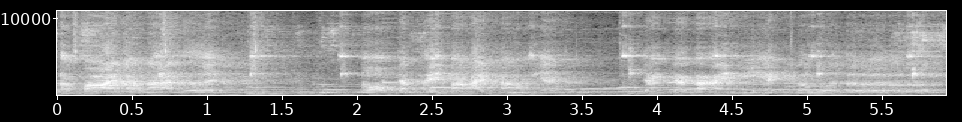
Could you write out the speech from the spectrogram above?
สบายนะหลานเลยนอกจากให้ตายคราเนี่ยยังจะได้เมียอีกแล้วเออ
